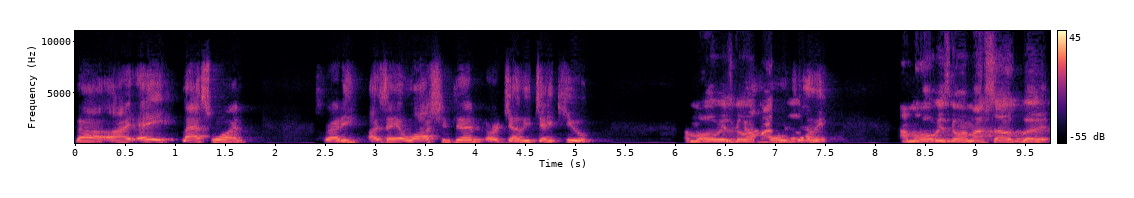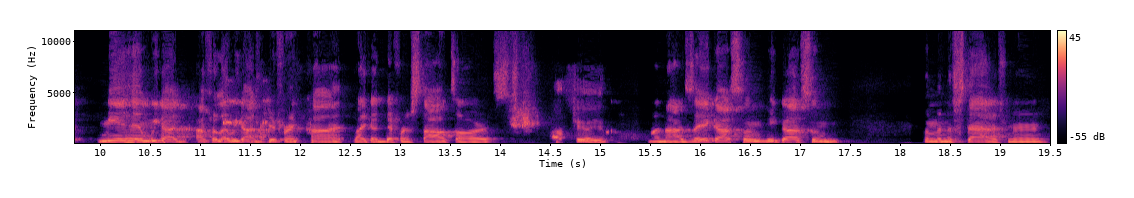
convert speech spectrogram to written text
No, all right. Hey, last one. Ready? Isaiah Washington or Jelly JQ? I'm always going myself. jelly. I'm always going myself, but me and him, we got I feel like we got different kind, like a different style to ours. I feel you. But nah, Zay got some. He got some. Some in the stash, man.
